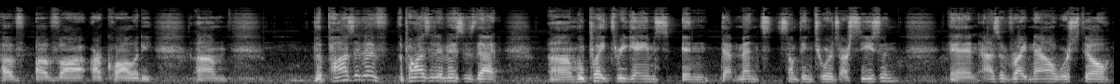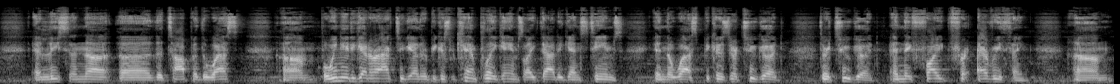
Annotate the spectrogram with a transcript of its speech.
of of uh, our quality. Um, the positive, the positive is is that um, we played three games in that meant something towards our season, and as of right now, we're still at least in the uh, the top of the West. Um, but we need to get our act together because we can't play games like that against teams in the West because they're too good. They're too good, and they fight for everything. Um,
